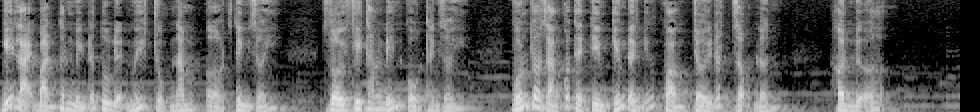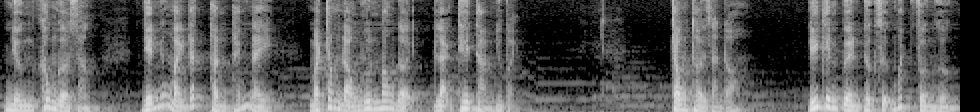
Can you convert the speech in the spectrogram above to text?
Nghĩ lại bản thân mình đã tu luyện mấy chục năm Ở tinh giới, Rồi phi thăng đến cổ thánh giới, Vốn cho rằng có thể tìm kiếm được những khoảng trời đất rộng lớn. Hơn nữa, Nhưng không ngờ rằng Nhìn những mảnh đất thần thánh này Mà trong lòng luôn mong đợi Lại thê thảm như vậy. Trong thời gian đó, Lý Thiên Quyền thực sự mất phương hướng.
